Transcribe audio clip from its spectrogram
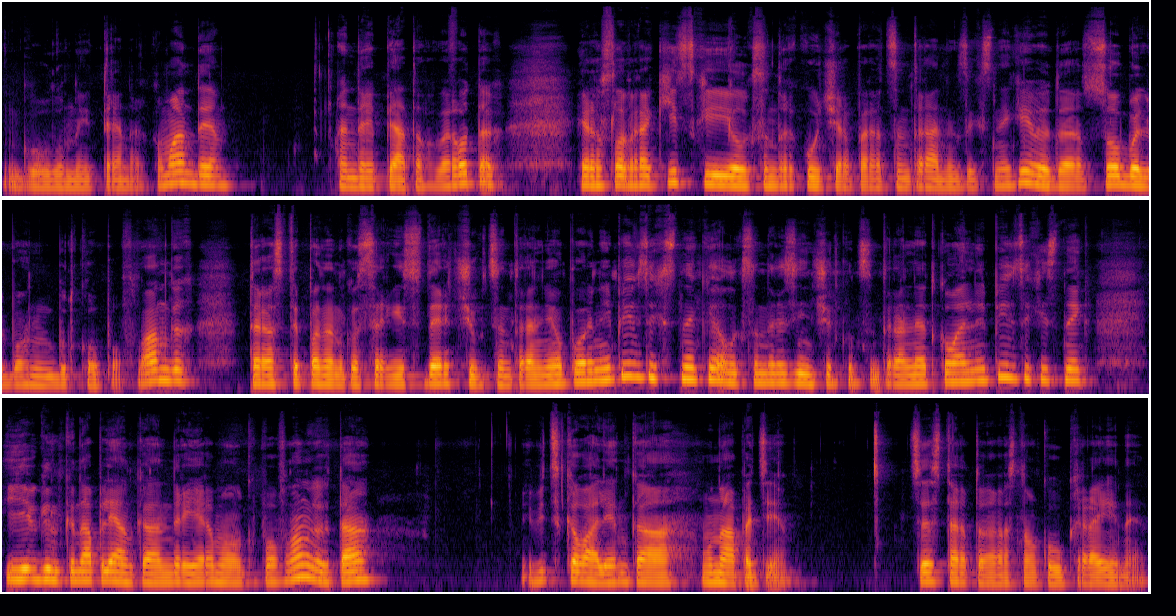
головний тренер команди. Андрій П'ятов в воротах, Ярослав Ракіцький, Олександр Кучер перед центральних захисників, Едуард Соболь, Богдан Будко по флангах, Тарас Степаненко, Сергій Сидорчук, центральні опорні півзахисники, Олександр Зінченко, центральний атакувальний півзахисник, Євген Коноплянка, Андрій Ярмоленко по флангах та Віць Коваленко у нападі. Це стартова розстановка України.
